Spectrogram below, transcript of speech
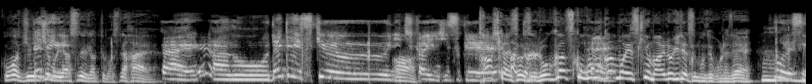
5月12日も安値になってますね。はい。はい。あの、大体 S q に近い日付。確かにそうですね。6月9日も S q 前の日ですもんね、これね。そうです。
